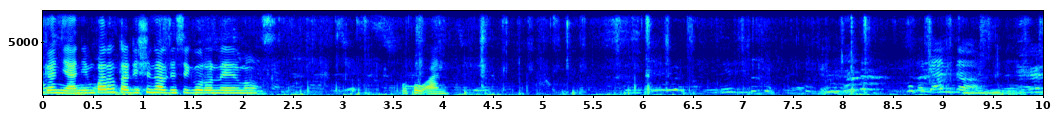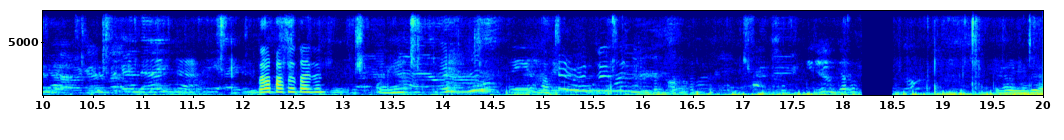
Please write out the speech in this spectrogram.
Ganyan. Yung parang traditional din siguro na yung mga upuan. Maganda. Tara, pasok tayo dun. Good.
